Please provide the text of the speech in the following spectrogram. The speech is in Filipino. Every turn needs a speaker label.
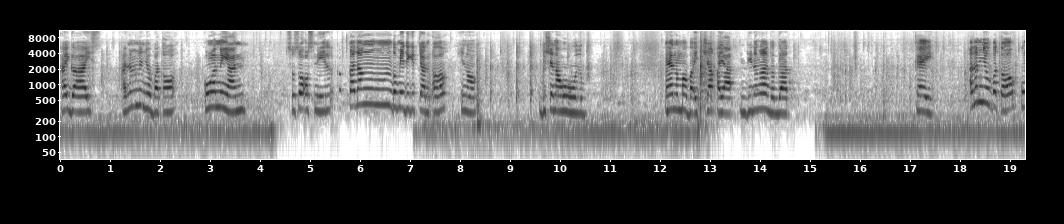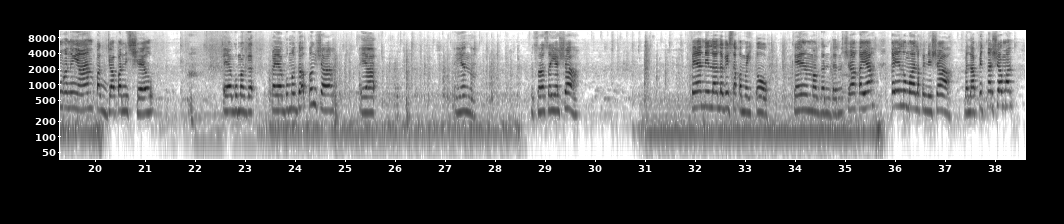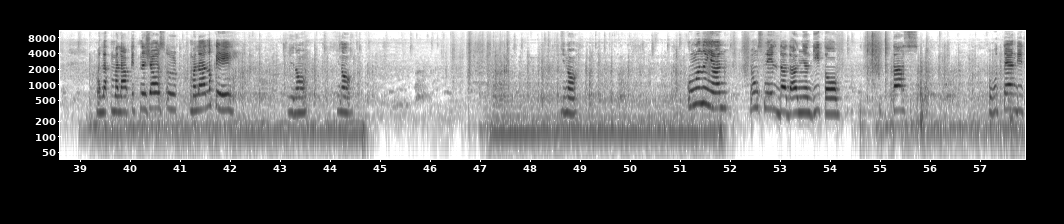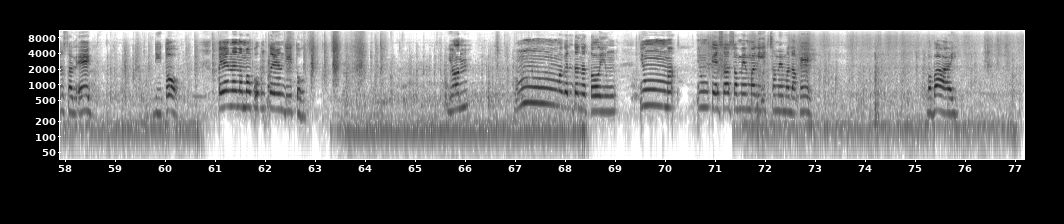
Speaker 1: Hi guys! Alam niyo ba to? Kung ano yan? Suso o snail? Kadang dumidikit yan, oh. You know? Hindi siya nahuhulog. Kaya nang mabait siya, kaya hindi na nga gagat. Okay. Alam niyo ba to? Kung ano yan? Pag Japanese shell. Kaya gumaga kaya gumagapang siya. Kaya ayan na. Nasasaya siya. Kaya nilalagay sa kamay to. Kaya maganda na siya. Kaya kaya lumalaki na siya. Malapit na siya man mala- malapit na siya su- malalaki. You know? You know? You know? Kung ano yan, yung snail dadaan yan dito. Tas, pupunta yan dito sa leeg. Dito. Kaya na naman pupunta yan dito. Yun. Mm, maganda na to. Yung, yung, yung kesa sa may maliit sa may malaki. Bye-bye.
